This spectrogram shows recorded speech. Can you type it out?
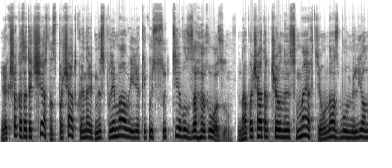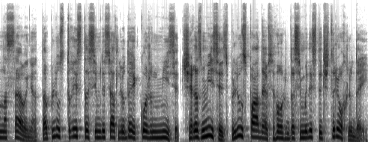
Якщо казати чесно, спочатку я навіть не сприймав її як якусь суттєву загрозу. На початок чорної смерті у нас був мільйон населення та плюс 370 людей кожен місяць. Через місяць плюс падає всього ж до 74 людей.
